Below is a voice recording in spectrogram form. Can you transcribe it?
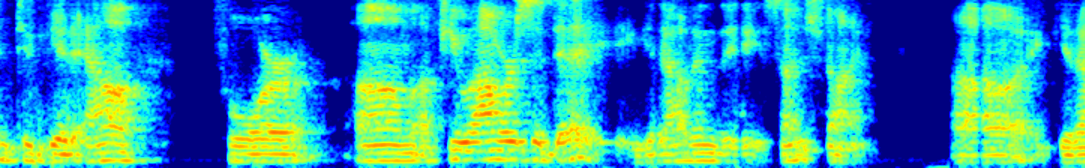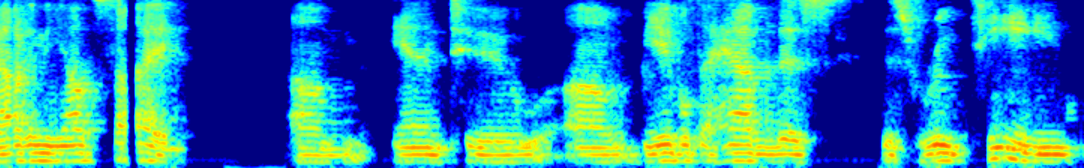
and to get out for um, a few hours a day, get out in the sunshine, uh, get out in the outside, um, and to um, be able to have this this routine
